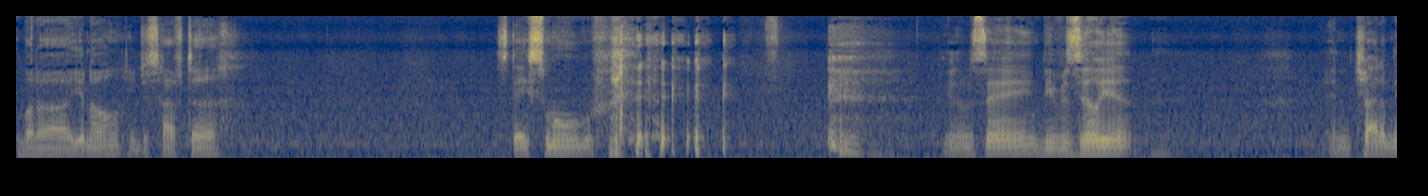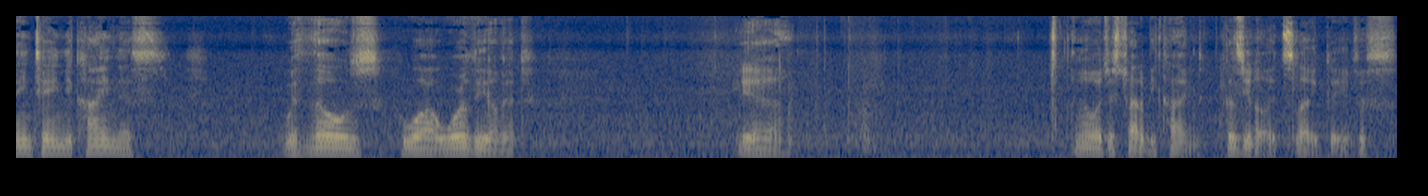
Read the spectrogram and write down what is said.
But, uh, you know, you just have to stay smooth. you know what I'm saying? Be resilient and try to maintain your kindness with those who are worthy of it. Yeah. You know what? Just try to be kind. Because, you know, it's like you just.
